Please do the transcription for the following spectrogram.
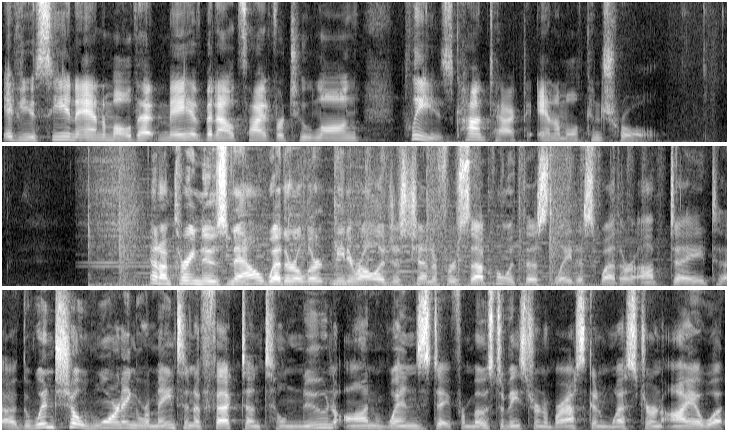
If you see an animal that may have been outside for too long, please contact Animal Control. And on 3 News Now, Weather Alert meteorologist Jennifer Zeplin with this latest weather update. Uh, the wind chill warning remains in effect until noon on Wednesday for most of eastern Nebraska and western Iowa.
